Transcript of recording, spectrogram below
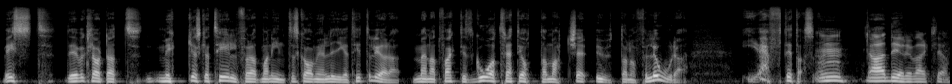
visst, det är väl klart att mycket ska till för att man inte ska ha med en ligatitel att göra, men att faktiskt gå 38 matcher utan att förlora är ju häftigt alltså. Mm, ja det är det verkligen.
